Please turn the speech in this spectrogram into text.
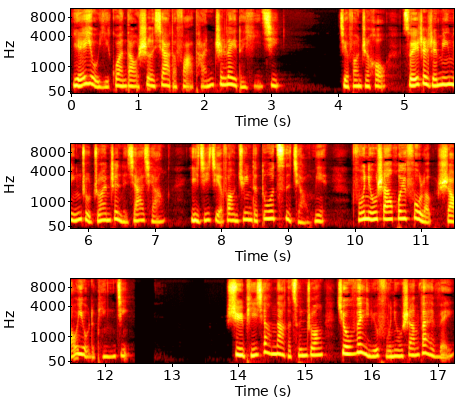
也有一贯道设下的法坛之类的遗迹。解放之后，随着人民民主专政的加强，以及解放军的多次剿灭，伏牛山恢复了少有的平静。许皮匠那个村庄就位于伏牛山外围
